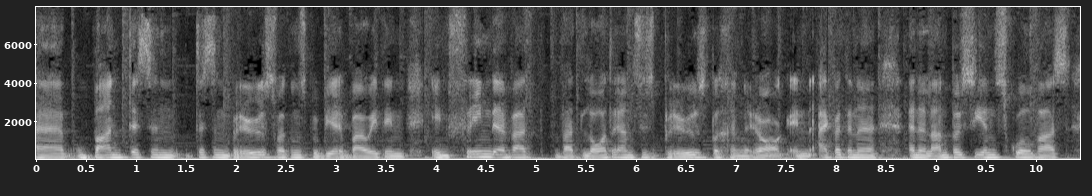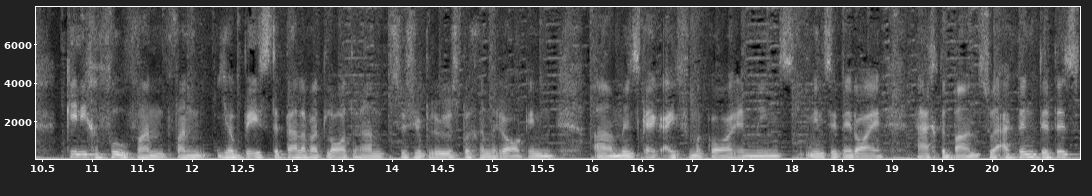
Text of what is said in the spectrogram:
uh, band tussen tussen broers wat ons probeer bou het en en vriende wat wat later aan soos broers begin raak. En ek wat in 'n in 'n landbouseenskool was, ken die gevoel van van jou beste pelle wat later aan soos jou broers begin raak en uh, mens kyk uit vir mekaar en mens mens het net daai hegte band. So ek dink dit is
